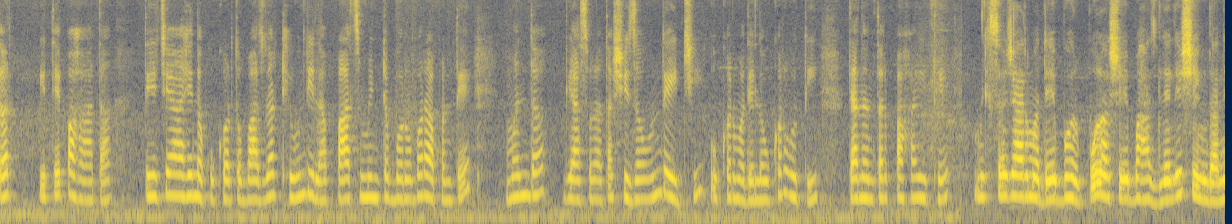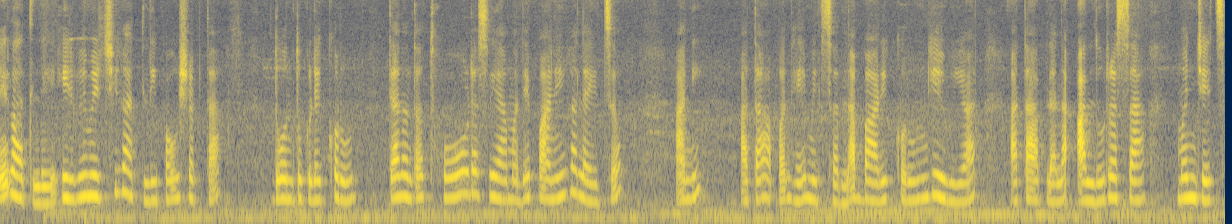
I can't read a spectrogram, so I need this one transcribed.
तर इथे पहा आता ते जे आहे ना कुकर तो बाजूला ठेवून दिला. पाच मिनटं बरोबर आपण ते मंद गॅसवर आता शिजवून द्यायची. कुकरमध्ये लवकर होती. त्यानंतर पहा इथे मिक्सर जारमध्ये भरपूर असे भाजलेले शेंगदाणे घातले. हिरवी मिरची घातली पाहू शकता. दोन तुकडे करून. त्यानंतर थोडंसं यामध्ये पाणी घालायचं आणि आता आपण हे मिक्सरला बारीक करून घेऊयात. आता आपल्याला आलू रसा म्हणजेच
